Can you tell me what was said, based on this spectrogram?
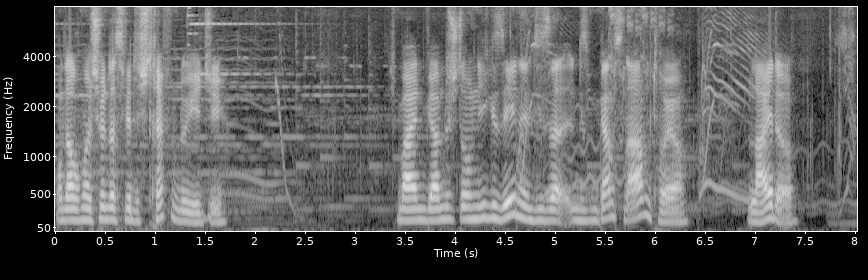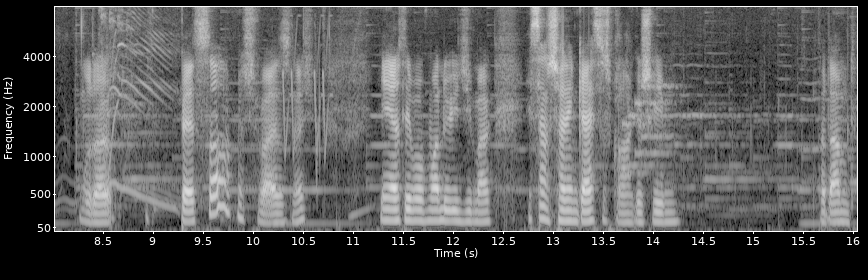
Und auch mal schön, dass wir dich treffen, Luigi. Ich meine, wir haben dich doch nie gesehen in dieser, in diesem ganzen Abenteuer. Leider. Oder besser? Ich weiß es nicht. Je nachdem, ob man Luigi mag. Ist anscheinend in Geistersprache geschrieben. Verdammt.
